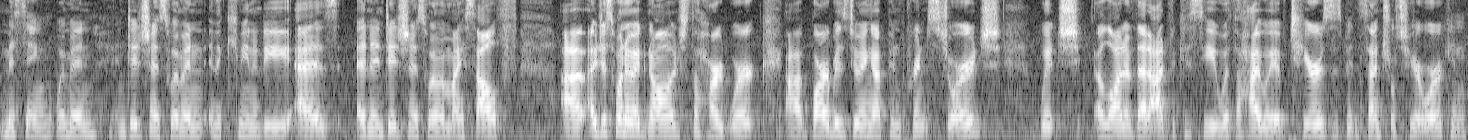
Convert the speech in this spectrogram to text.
missing women, Indigenous women in the community, as an Indigenous woman myself, uh, I just want to acknowledge the hard work uh, Barb is doing up in Prince George, which a lot of that advocacy with the Highway of Tears has been central to your work, and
